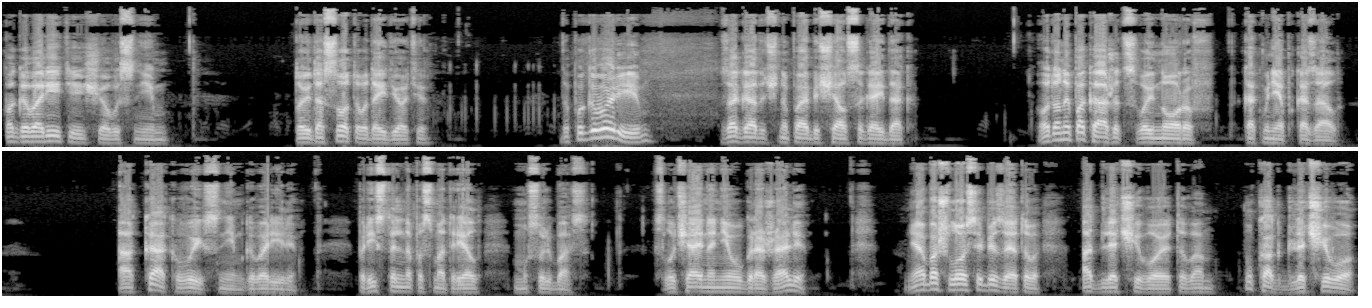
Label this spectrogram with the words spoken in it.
Поговорите еще вы с ним. То и до сотого дойдете. Да поговорим, загадочно пообещал Сагайдак. Вот он и покажет свой норов, как мне показал. А как вы с ним говорили? Пристально посмотрел Мусульбас. Случайно не угрожали? Не обошлось и без этого. А для чего это вам? Ну как для чего?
